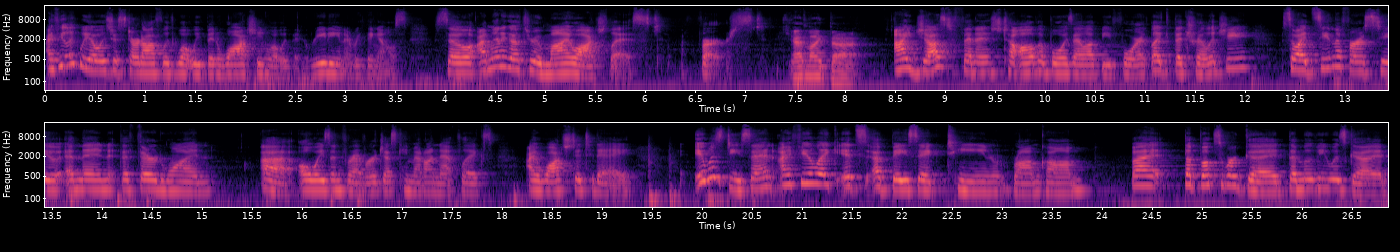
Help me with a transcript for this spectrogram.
I feel like we always just start off with what we've been watching, what we've been reading, everything else. So I'm going to go through my watch list first. Yeah, I'd like that. I just finished To All the Boys I Loved Before, like the trilogy. So I'd seen the first two, and then the third one, uh, Always and Forever, just came out on Netflix. I watched it today. It was decent. I feel like it's a basic teen rom com, but the books were good. The movie was good.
